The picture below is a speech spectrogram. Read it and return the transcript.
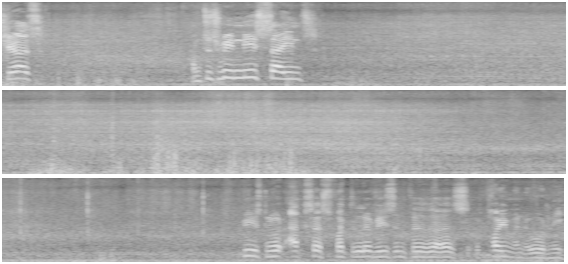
Cheers. I'm just reading these signs. Please note access for deliveries and visitors appointment only.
